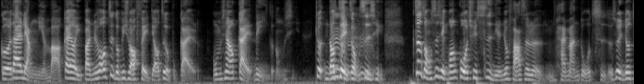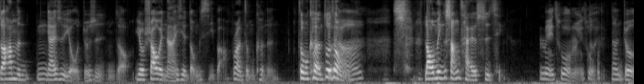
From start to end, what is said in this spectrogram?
隔了大概两年吧，盖到一半就说哦这个必须要废掉，这个不盖了，我们现在要盖另一个东西，就你知道这这种事情。这种事情光过去四年就发生了还蛮多次的，所以你就知道他们应该是有，就是你知道有稍微拿一些东西吧，不然怎么可能，怎么可能做这种 劳民伤财的事情？没错，没错，那你就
